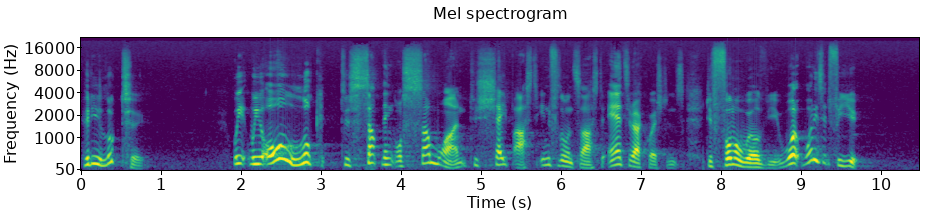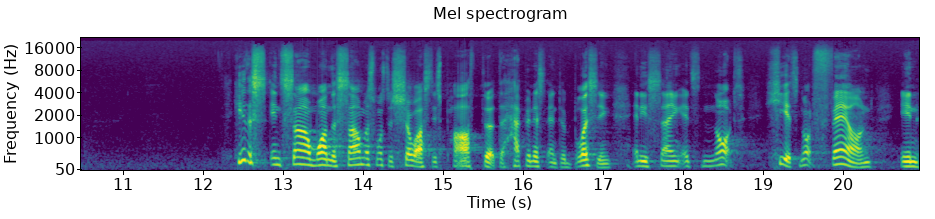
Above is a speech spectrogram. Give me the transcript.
Who do you look to? We, we all look to something or someone to shape us, to influence us, to answer our questions, to form a worldview. What, what is it for you? Here in Psalm 1, the psalmist wants to show us this path to, to happiness and to blessing, and he's saying it's not here, it's not found in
